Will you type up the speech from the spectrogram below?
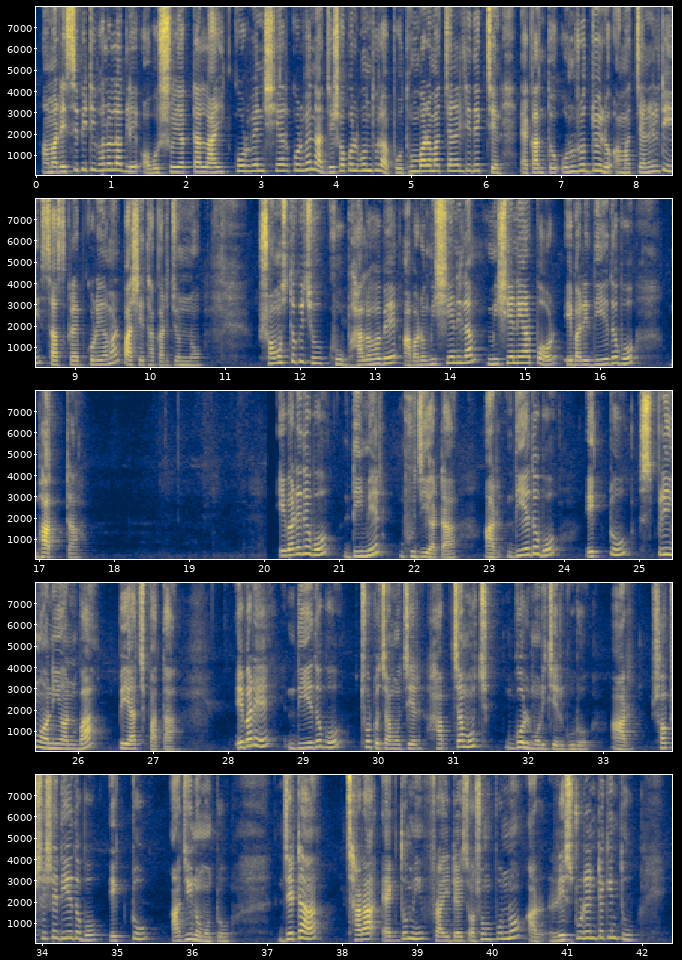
আমার রেসিপিটি ভালো লাগলে অবশ্যই একটা লাইক করবেন, শেয়ার করবেন আর যে সকল বন্ধুরা প্রথমবার আমার চ্যানেলটি দেখছেন, একান্ত অনুরোধ রইল আমার চ্যানেলটি সাবস্ক্রাইব করে আমার পাশে থাকার জন্য। সমস্ত কিছু খুব ভালোভাবে আবারও মিশিয়ে নিলাম। মিশিয়ে নেওয়ার পর এবারে দিয়ে দেব ভাতটা। এবারে দেব ডিমের ভুজিয়াটা আর দিয়ে দেবো একটু স্প্রিং অনিয়ন বা পেঁয়াজ পাতা। এবারে দিয়ে দেবো ছোটো চামচের হাফ চামচ গোলমরিচের গুঁড়ো। আর সবশেষে দিয়ে দেবো একটু আজিনোমোটো, যেটা ছাড়া একদমই ফ্রাইড রাইস অসম্পূর্ণ। আর রেস্টুরেন্টে কিন্তু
